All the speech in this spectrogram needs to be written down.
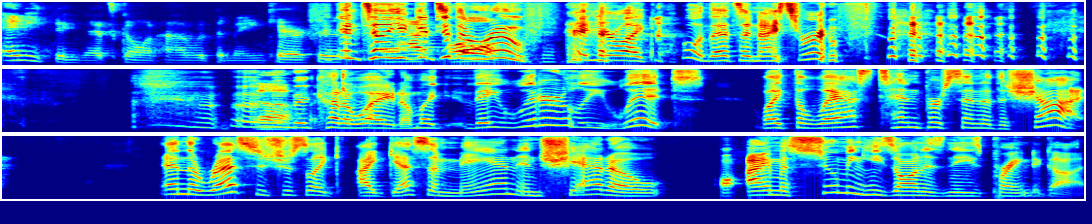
anything that's going on with the main character until you get to the all. roof and you're like, "Oh, that's a nice roof." and Oh then they cut away and I'm like, "They literally lit like the last 10% of the shot." And the rest is just like, I guess a man in shadow. uh, I'm assuming he's on his knees praying to God.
